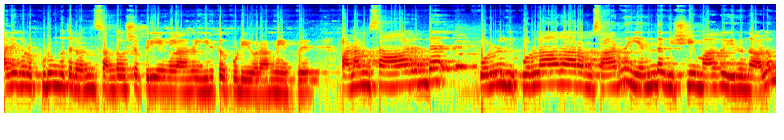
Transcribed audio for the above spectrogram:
அதே போல குடும்பத்துல வந்து சந்தோஷ பிரியங்களாக இருக்கக்கூடிய ஒரு அமைப்பு. பணம் சார்ந்த பொருள் பொருளாதாரம் சார்ந்த எந்த விஷயமாக இருந்தாலும்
